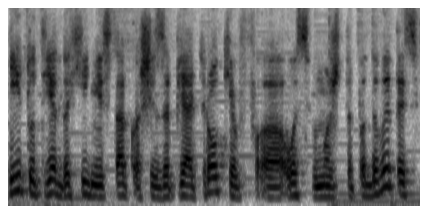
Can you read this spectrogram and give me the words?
І тут є дохідність також і за 5 років. Е, Ось ви можете подивитись.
